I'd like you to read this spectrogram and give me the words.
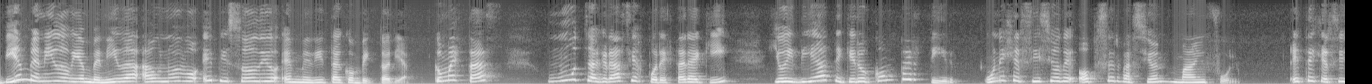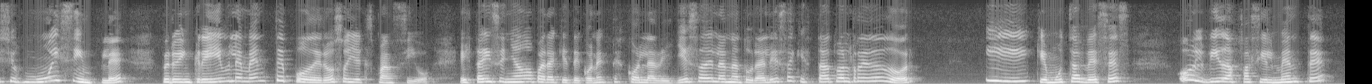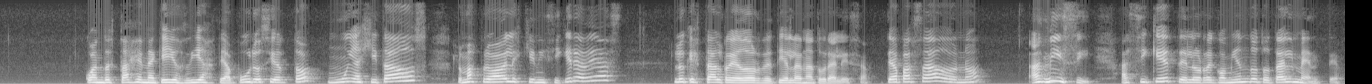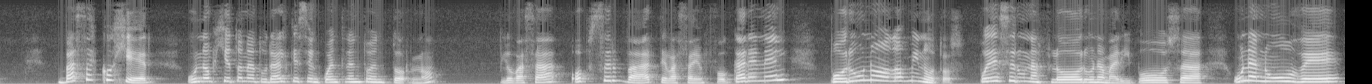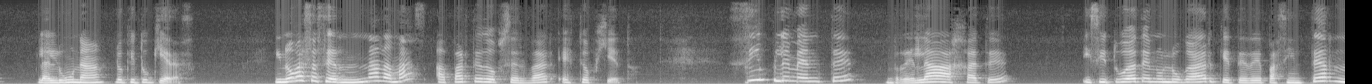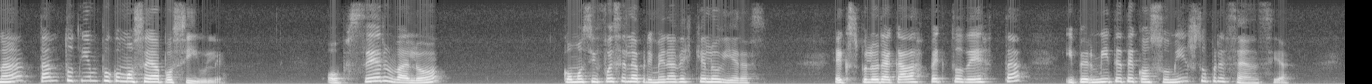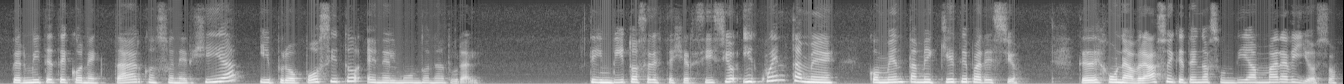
Bienvenido, bienvenida a un nuevo episodio en Medita con Victoria. ¿Cómo estás? Muchas gracias por estar aquí y hoy día te quiero compartir un ejercicio de observación mindful. Este ejercicio es muy simple, pero increíblemente poderoso y expansivo. Está diseñado para que te conectes con la belleza de la naturaleza que está a tu alrededor y que muchas veces olvidas fácilmente cuando estás en aquellos días de apuro, ¿cierto? Muy agitados, lo más probable es que ni siquiera veas lo que está alrededor de ti en la naturaleza. ¿Te ha pasado, no? A mí sí, así que te lo recomiendo totalmente. Vas a escoger un objeto natural que se encuentre en tu entorno, lo vas a observar, te vas a enfocar en él por uno o dos minutos. Puede ser una flor, una mariposa, una nube, la luna, lo que tú quieras y no vas a hacer nada más aparte de observar este objeto. Simplemente relájate y sitúate en un lugar que te dé paz interna tanto tiempo como sea posible. Obsérvalo como si fuese la primera vez que lo vieras. Explora cada aspecto de esta y permítete consumir su presencia. Permítete conectar con su energía y propósito en el mundo natural te invito a hacer este ejercicio y cuéntame, coméntame qué te pareció. Te dejo un abrazo y que tengas un día maravilloso.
